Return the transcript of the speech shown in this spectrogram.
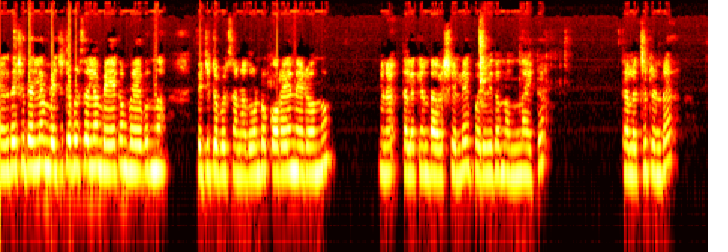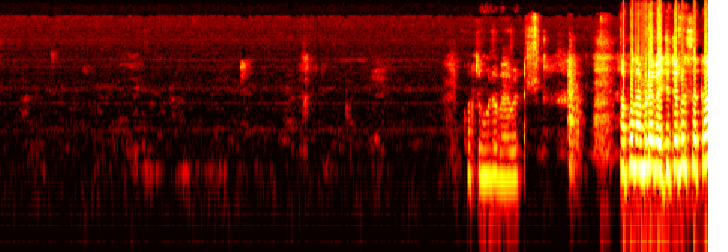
ഏകദേശം ഇതെല്ലാം വെജിറ്റബിൾസ് എല്ലാം വേഗം വേവുന്ന വെജിറ്റബിൾസ് ആണ്. അതുകൊണ്ട് കുറേ നേരമൊന്നും ഇങ്ങനെ തിളയ്ക്കേണ്ട ആവശ്യമില്ല. ഇപ്പോൾ ഒരുവിധം നന്നായിട്ട് തിളച്ചിട്ടുണ്ട്. കുറച്ചും കൂടി വേവട്ടെ. അപ്പോൾ നമ്മുടെ വെജിറ്റബിൾസ് ഒക്കെ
